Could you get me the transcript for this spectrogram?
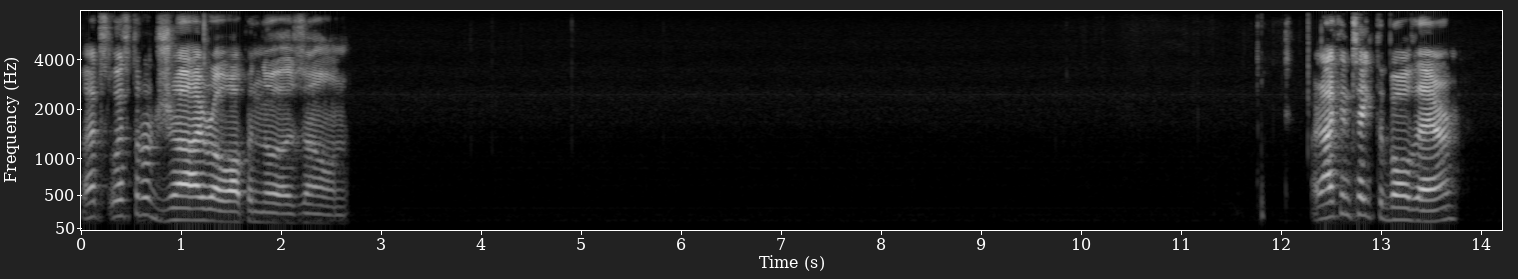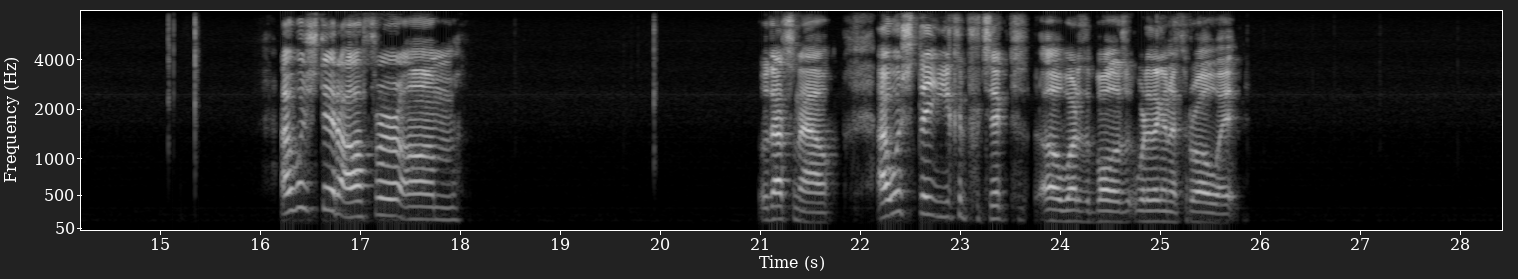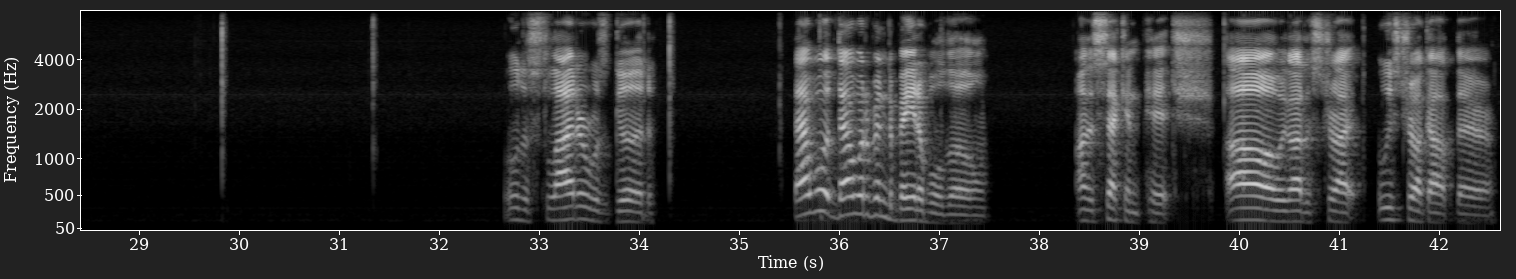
Let's let's throw Gyro up in the zone. And I can take the ball there. I wish they'd offer, um... Oh, that's now. I wish that you could predict uh, where the ball is, where they're going to throw it. Oh, the slider was good. That would that would have been debatable though. On the second pitch. Oh, we got a strike. We struck out there.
